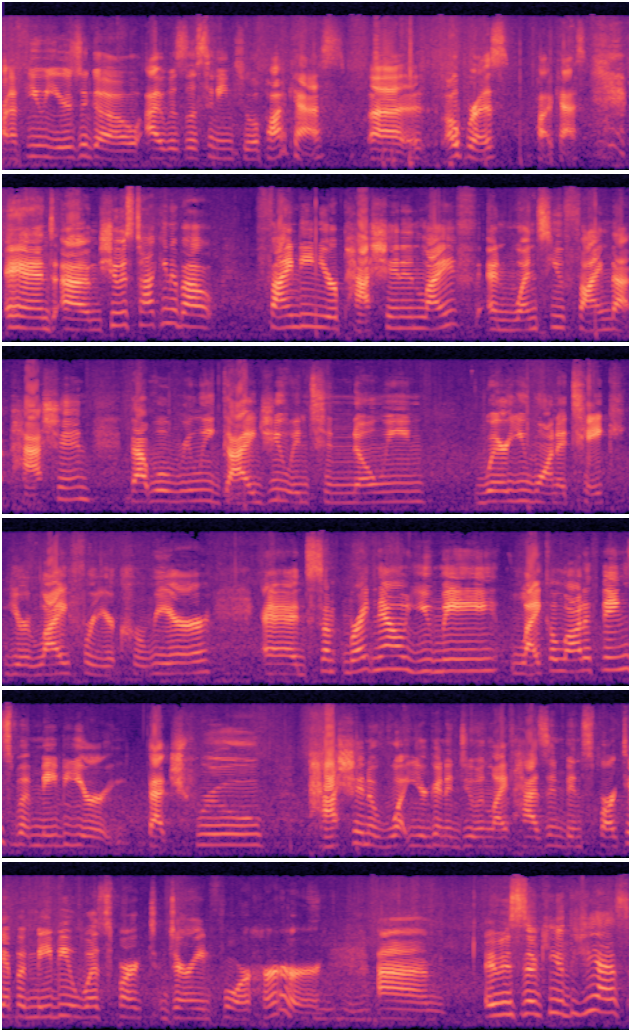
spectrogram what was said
a few years ago i was listening to a podcast uh, oprah's podcast and um, she was talking about finding your passion in life and once you find that passion that will really guide you into knowing where you want to take your life or your career. And some right now you may like a lot of things but maybe your that true passion of what you're going to do in life hasn't been sparked yet but maybe it was sparked during for her. Um, it was so cute. She asked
